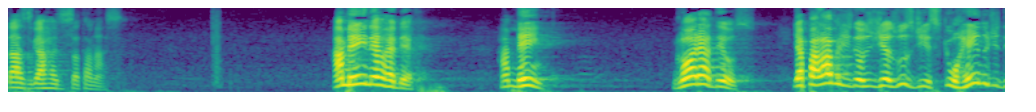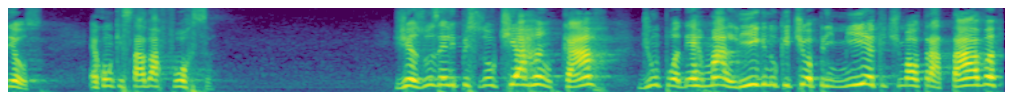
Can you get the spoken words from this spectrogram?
das garras de Satanás. Amém, né, Rebeca? Amém. Glória a Deus. E a palavra de Deus, Jesus diz que o reino de Deus é conquistado à força. Jesus ele precisou te arrancar de um poder maligno que te oprimia, que te maltratava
